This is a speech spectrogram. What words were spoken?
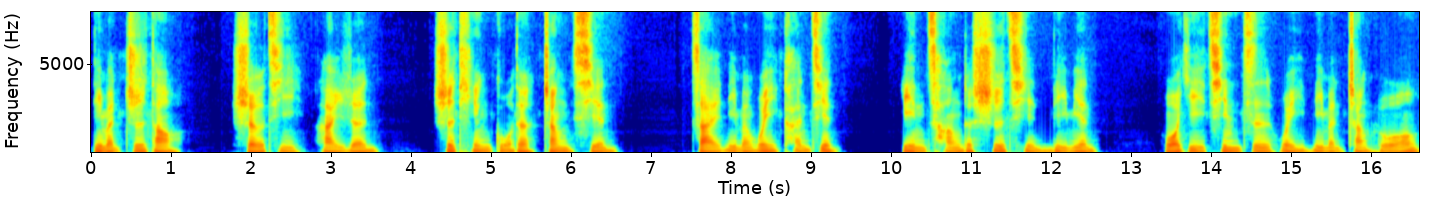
你们知道，舍己爱人是天国的彰显。在你们未看见、隐藏的事情里面，我已亲自为你们张罗。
